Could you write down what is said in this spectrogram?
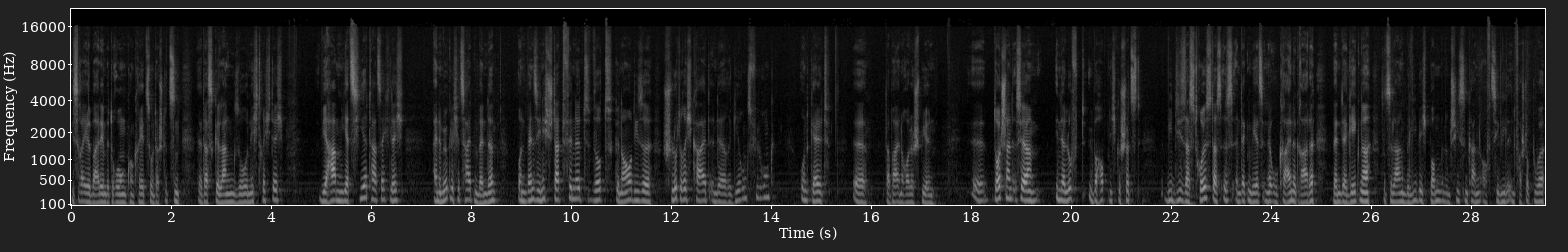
Israel bei den Bedrohungen konkret zu unterstützen. Äh, das gelang so nicht richtig. Wir haben jetzt hier tatsächlich eine mögliche Zeitenwende. Und wenn sie nicht stattfindet, wird genau diese Schludrigkeit in der Regierungsführung und Geld äh, dabei eine Rolle spielen. Äh, Deutschland ist ja in der Luft überhaupt nicht geschützt. Wie desaströs das ist, entdecken wir jetzt in der Ukraine gerade, wenn der Gegner sozusagen beliebig bomben und schießen kann auf zivile Infrastruktur,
